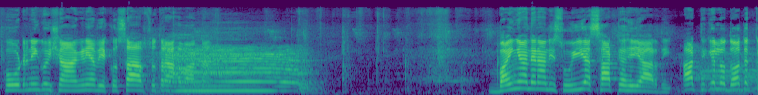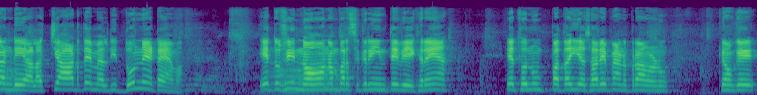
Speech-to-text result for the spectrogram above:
ਫੋਟ ਨਹੀਂ, ਕੋਈ ਛਾਂਗ ਨਹੀਂ, ਆ ਵੇਖੋ, ਸਾਫ਼ ਸੁਥਰਾ ਹਵਾਨਾ। ਬਾਈਆਂ ਦਿਨਾਂ ਦੀ ਸੂਈ ਆ 60000 ਦੀ। 8 ਕਿਲੋ ਦੁੱਧ ਕੰਡੇ ਵਾਲਾ, ਚਾਟ ਤੇ ਮਿਲਦੀ ਦੋਨੇ ਟਾਈਮ ਇਹ ਤੁਸੀਂ 9 ਨੰਬਰ ਸਕਰੀਨ ਤੇ ਵੇਖ ਰਹੇ ਆ। ਇਹ ਤੁਹਾਨੂੰ ਪਤਾ ਹੀ ਆ ਸਾਰੇ ਭੈਣ ਭਰਾਵਾਂ ਨੂੰ, ਕਿਉਂਕਿ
